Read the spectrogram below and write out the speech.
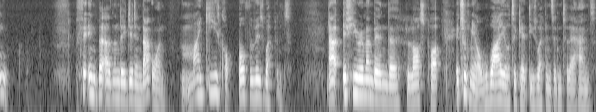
Ooh. Fit in better than they did in that one. Mikey's got both of his weapons. Now, if you remember in the last part, it took me a while to get these weapons into their hands.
